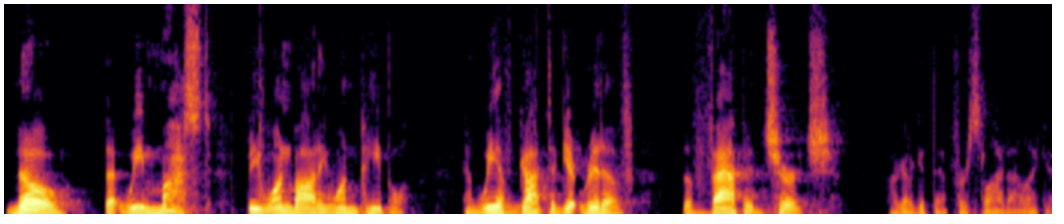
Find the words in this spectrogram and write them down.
Know that we must be one body, one people, and we have got to get rid of the vapid church. I got to get that first slide. I like it.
